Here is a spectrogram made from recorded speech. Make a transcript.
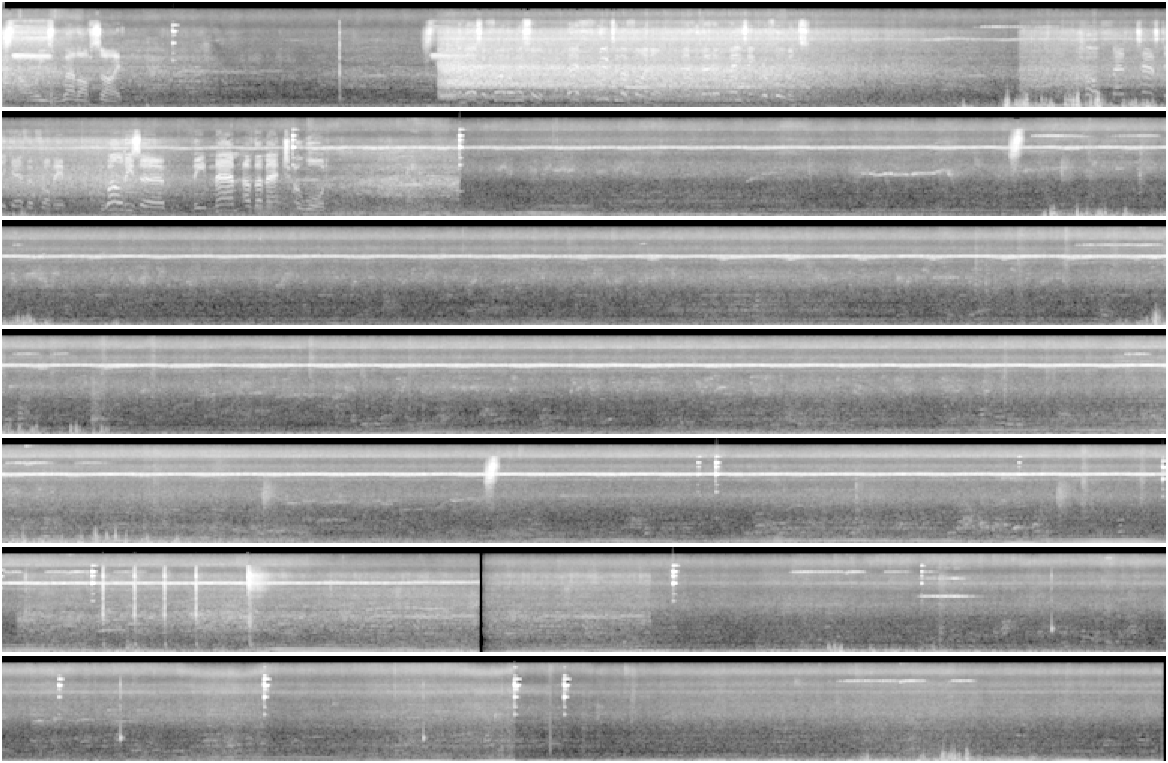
Oh, he's well offside. And there's a final whistle. They're through to the final after that amazing performance. Oh, fantastic effort from him. Well deserved the Man of the Match award.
